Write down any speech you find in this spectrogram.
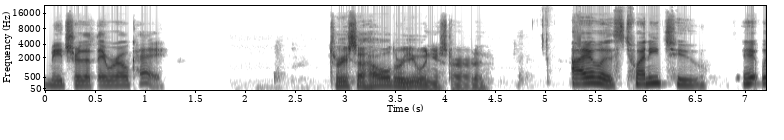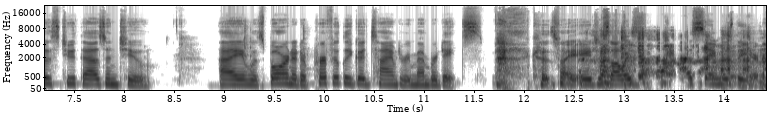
made sure that they were okay Teresa, how old were you when you started? I was 22. It was 2002. I was born at a perfectly good time to remember dates because my age is always the same as the year.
